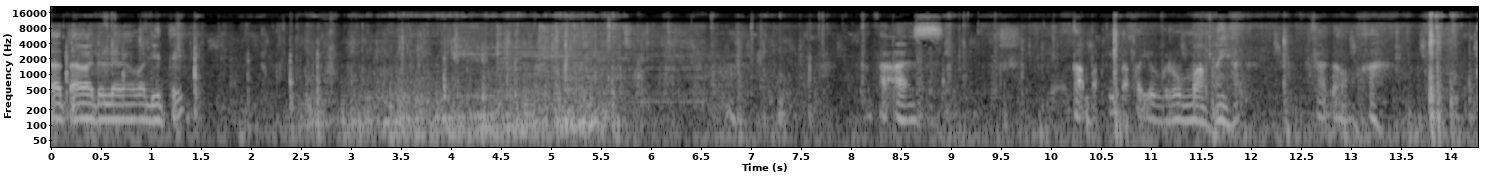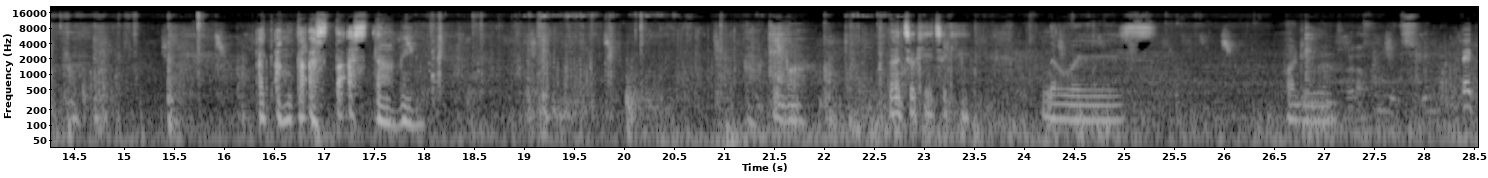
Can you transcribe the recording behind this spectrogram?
tatawa na lang ako dito eh. taas. Papakita ko yung room mamaya. Kaloka. At ang taas-taas namin. Diba? No, it's okay, it's okay. No worries. O, diba? Take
